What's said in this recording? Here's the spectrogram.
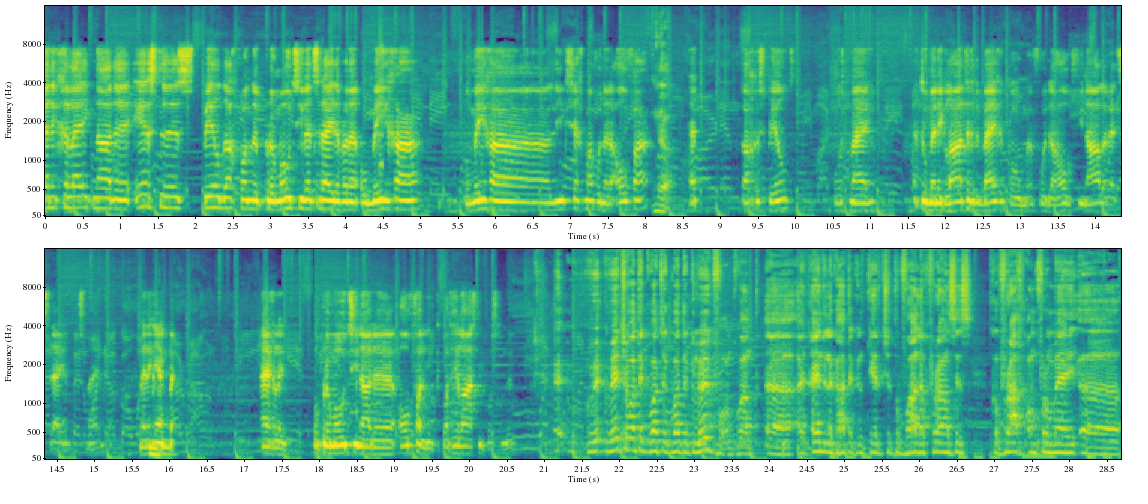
Ben ik gelijk na de eerste speeldag van de promotiewedstrijden van de Omega, Omega League, zeg maar, voor naar de Alpha. Ja. Heb dag gespeeld, volgens mij. En toen ben ik later erbij gekomen voor de halve finale wedstrijden, volgens mij. Ben ik toen bij- eigenlijk voor promotie naar de Alpha League, wat helaas niet was gelukt. Eh, we- weet je wat ik, wat, ik, wat ik leuk vond? Want eh, uiteindelijk had ik een keertje toevallig Francis gevraagd om voor mij eh,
